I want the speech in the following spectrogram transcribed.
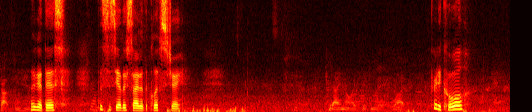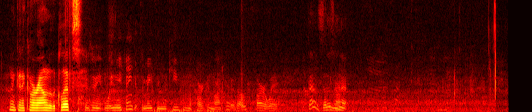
shots from here. Look at this. This is the other side of the cliffs, Jay. Yeah, I know. I've taken a lot. Pretty cool. I'm gonna come around to the cliffs. Because when, you think it's amazing, we came from the parking lot there. That was far away. It does, Doesn't doesn't it? it?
